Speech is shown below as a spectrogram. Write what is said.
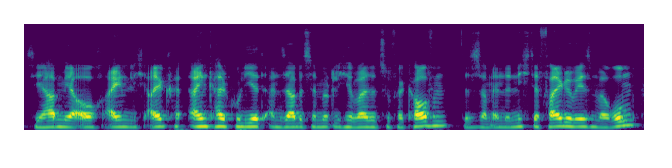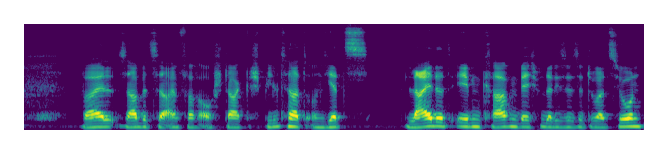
Sie haben ja auch eigentlich einkalkuliert, einen Sabitzer möglicherweise zu verkaufen. Das ist am Ende nicht der Fall gewesen. Warum? Weil Sabitzer einfach auch stark gespielt hat und jetzt leidet eben Grafenberg unter dieser Situation.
